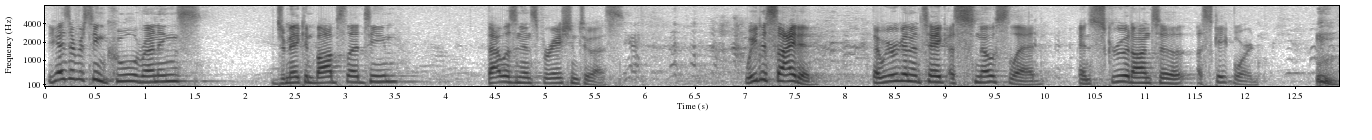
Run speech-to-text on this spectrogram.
you guys ever seen Cool Runnings, Jamaican bobsled team? That was an inspiration to us. We decided that we were going to take a snow sled and screw it onto a skateboard. and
